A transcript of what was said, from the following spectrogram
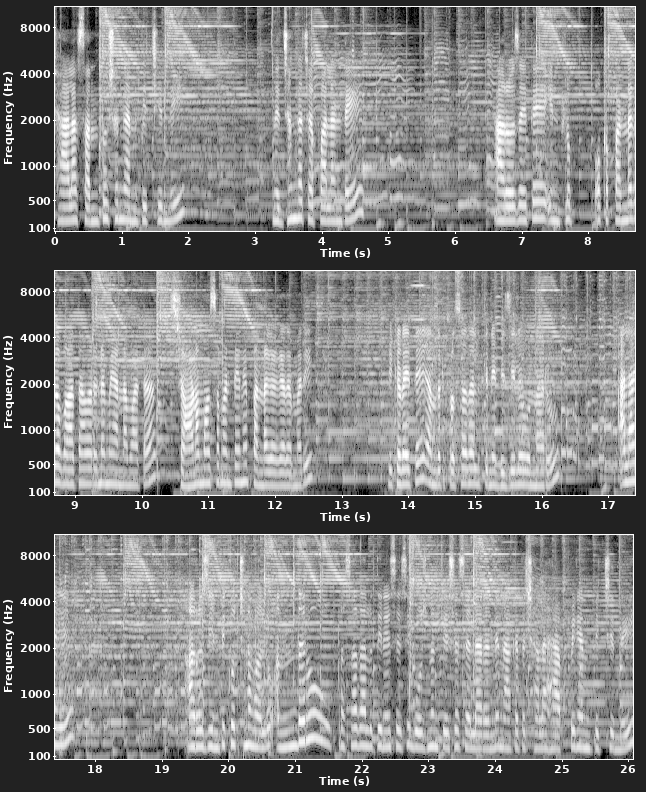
చాలా సంతోషంగా అనిపించింది. నిజంగా చెప్పాలంటే ఆ రోజైతే ఇంట్లో ఒక పండగ వాతావరణమే అన్నమాట. శ్రావణ మాసం అంటేనే పండగ కదా మరి. ఇక్కడైతే అందరు ప్రసాదాలు తినే బిజీలో ఉన్నారు. అలాగే ఆ రోజు ఇంటికి వచ్చిన వాళ్ళు అందరూ ప్రసాదాలు తినేసేసి భోజనం చేసేసి వెళ్ళారండి. నాకైతే చాలా హ్యాపీగా అనిపించింది.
